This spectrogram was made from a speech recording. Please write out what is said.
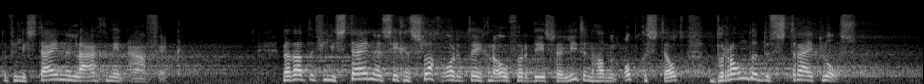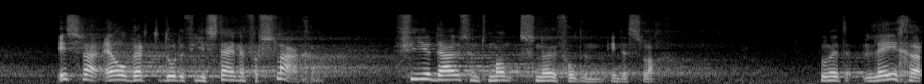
De Filistijnen lagen in Afek. Nadat de Filistijnen zich in slagorde tegenover de Israëlieten hadden opgesteld, brandde de strijd los. Israël werd door de Filistijnen verslagen. 4000 man sneuvelden in de slag. Toen het leger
